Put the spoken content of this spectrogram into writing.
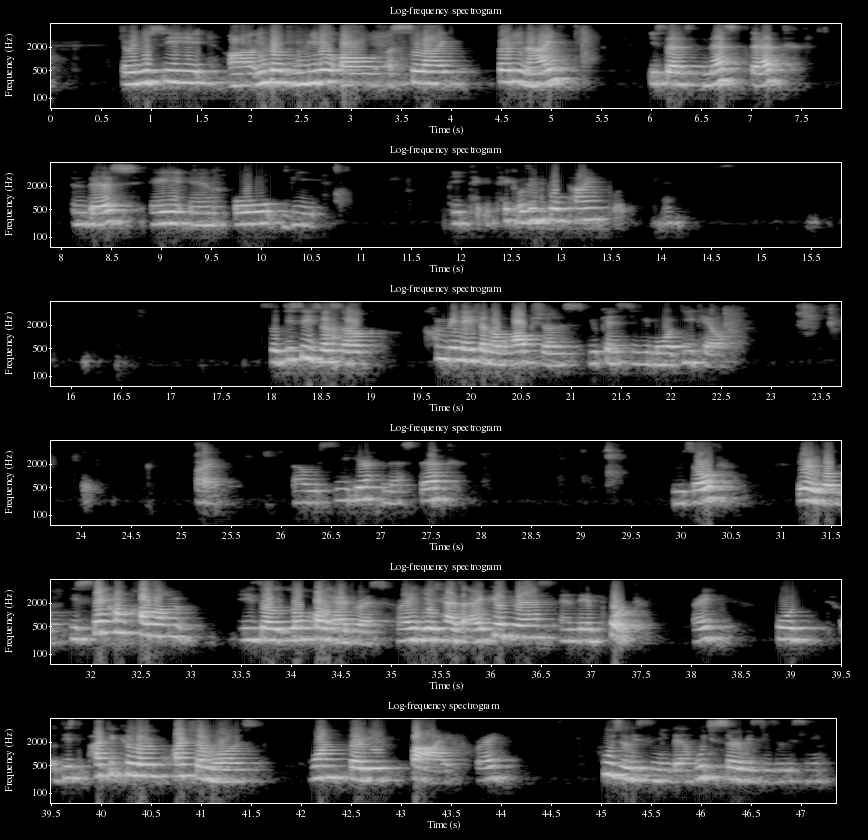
And when you see uh, in the middle of slide 39, it says netstat and dash A and O B. It, it take a little bit of time, but okay. So this is just a combination of options. You can see more detail. All right, now you see here, netstat result. There you go. The second column is a local address, right? It has IP address and then port, right? For this particular question was 135, right? Who's listening then? Which service is listening?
